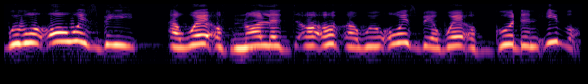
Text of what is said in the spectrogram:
we will always be aware of knowledge, uh, or, or, uh, we will always be aware of good and evil.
